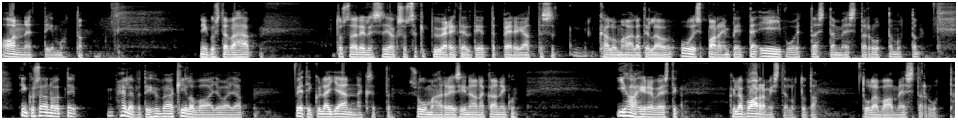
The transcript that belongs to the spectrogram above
annettiin, mutta niin kuin sitä vähän tuossa edellisessä jaksossakin pyöriteltiin, että periaatteessa on, olisi parempi, että ei voittaa sitä mestaruutta, mutta niin kuin sanoit, niin helvetin hyvää kilvaa ja veti kyllä jännäksi, että Suumahan ei siinä ainakaan niin kuin ihan hirveästi kyllä varmistellut tuota tulevaa mestaruutta.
